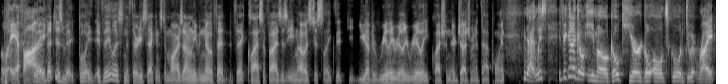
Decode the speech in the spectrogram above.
A little AFI. That, that, just boy, if they listen to 30 Seconds to Mars, I don't even know if that if that classifies as emo. It's just like that you have to really, really, really question their judgment at that point. Yeah, at least if you're gonna go emo, go Cure, go old school, and do it right.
